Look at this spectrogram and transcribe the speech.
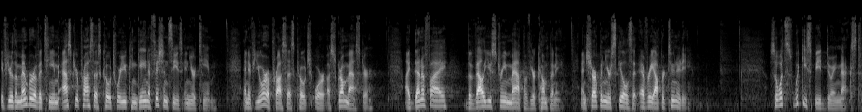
If you're the member of a team, ask your process coach where you can gain efficiencies in your team. And if you're a process coach or a scrum master, Identify the value stream map of your company and sharpen your skills at every opportunity. So, what's Wikispeed doing next?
